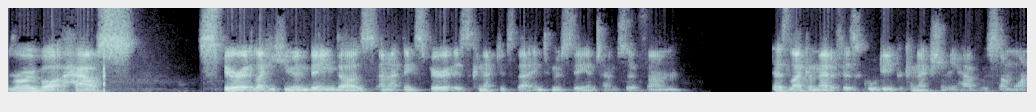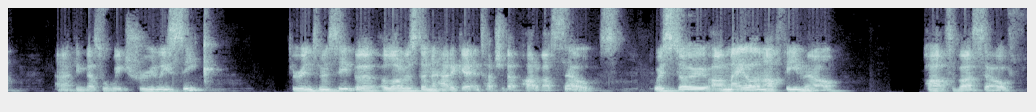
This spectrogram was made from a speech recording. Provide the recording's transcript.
robot house spirit like a human being does? And I think spirit is connected to that intimacy in terms of um, there's like a metaphysical, deeper connection you have with someone. And I think that's what we truly seek through intimacy, but a lot of us don't know how to get in touch with that part of ourselves. We're so, our male and our female parts of ourselves,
